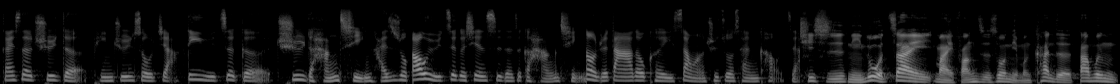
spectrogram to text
该社区的平均售价低于这个区域的行情，还是说高于这个县市的这个行情？那我觉得大家都可以上网去做。参考这样。其实你如果在买房子的时候，你们看的大部分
